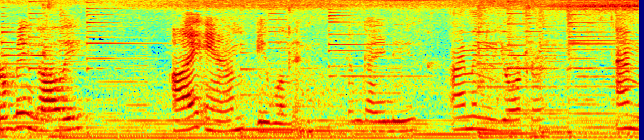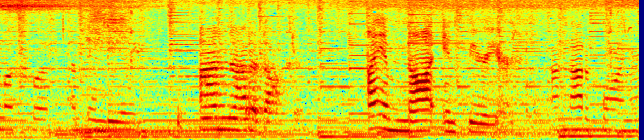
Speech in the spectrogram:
I'm Bengali. I am a woman. I'm Guyanese. I'm a New Yorker. I'm Muslim. I'm Indian. I'm not a doctor. I am not inferior. I'm not a foreigner.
